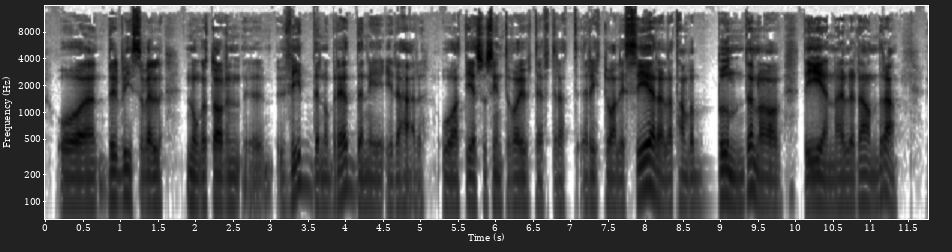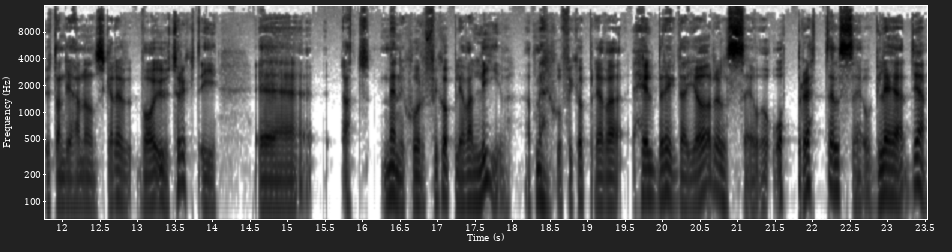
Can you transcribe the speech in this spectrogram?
Och det visar väl något av den eh, vidden och bredden i, i det här. Och att Jesus inte var ute efter att ritualisera eller att han var bunden av det ena eller det andra. Utan det han önskade var uttryckt i eh, att människor fick uppleva liv. Att människor fick uppleva helbrägdagörelse och upprättelse och glädje.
